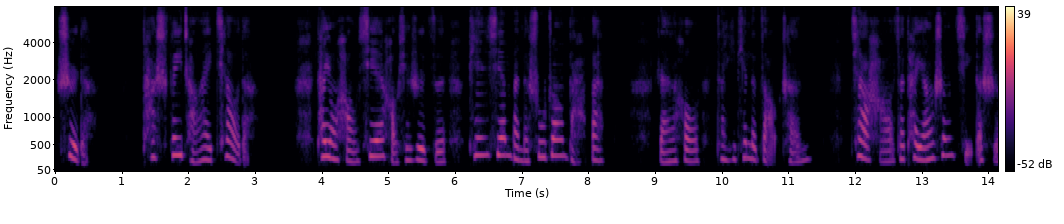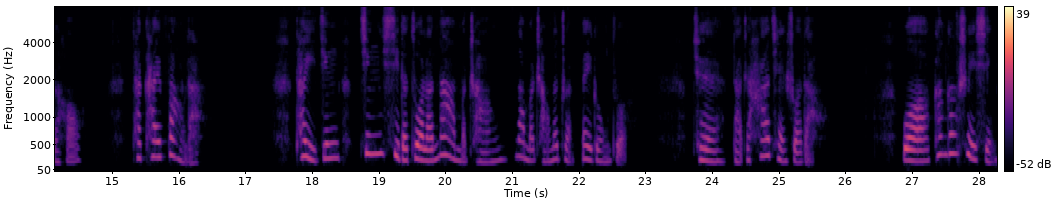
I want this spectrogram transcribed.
是的，他是非常爱俏的。他用好些好些日子天仙般的梳妆打扮，然后在一天的早晨，恰好在太阳升起的时候，他开放了。他已经精细的做了那么长、那么长的准备工作，却打着哈欠说道：“我刚刚睡醒，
